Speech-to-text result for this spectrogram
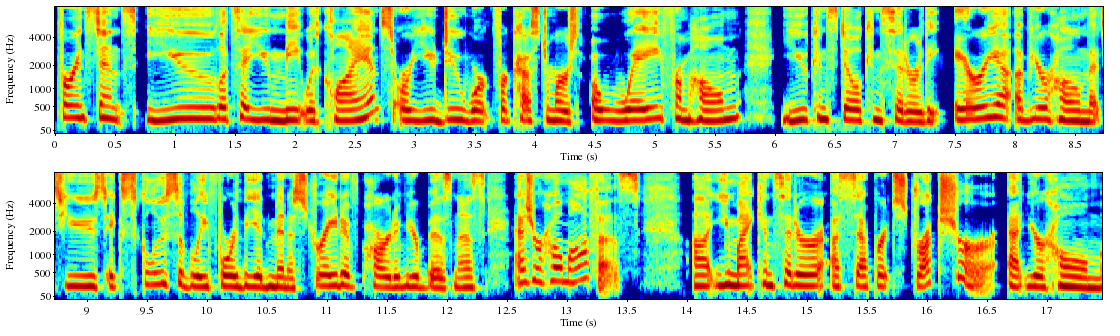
For instance, you, let's say you meet with clients or you do work for customers away from home, you can still consider the area of your home that's used exclusively for the administrative part of your business as your home office. Uh, you might consider a separate structure at your home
